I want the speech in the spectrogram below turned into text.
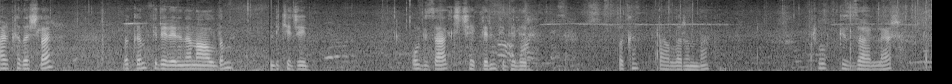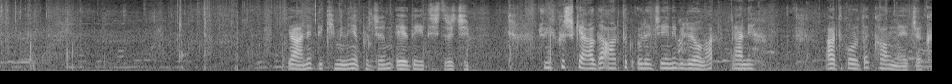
Arkadaşlar bakın fidelerinden aldım. Dikeceğim. O güzel çiçeklerin fideleri. Bakın dallarından. Çok güzeller. Yani dikimini yapacağım, evde yetiştireceğim. Çünkü kış geldi artık öleceğini biliyorlar. Yani artık orada kalmayacak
